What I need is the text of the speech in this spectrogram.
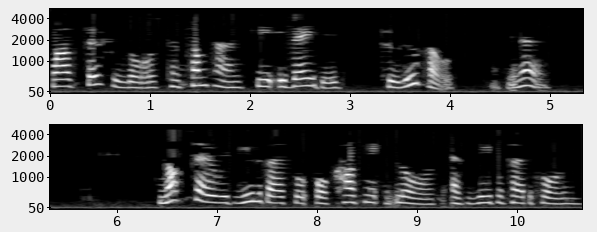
while social laws can sometimes be evaded through loopholes, as you know. Not so with universal or cosmic laws, as we prefer to call them.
